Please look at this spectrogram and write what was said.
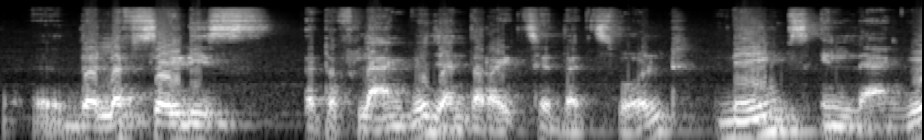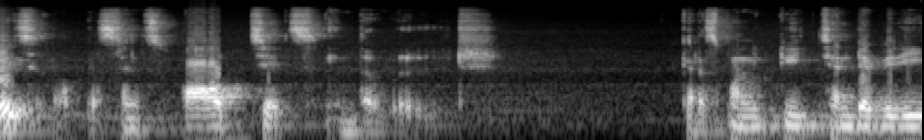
Uh, the left side is that of language and the right side that's world. Names in language represents objects in the world. Corresponding to each and every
